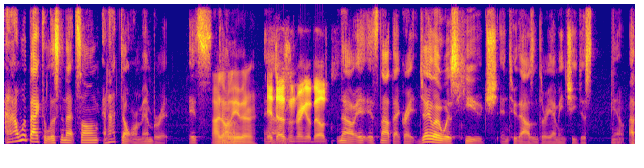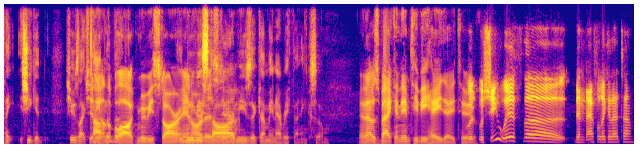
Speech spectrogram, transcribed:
And I went back to listen to that song, and I don't remember it. It's I don't kinda- either. Yeah. It doesn't ring a bell. No, it, it's not that great. J Lo was huge in 2003. I mean, she just you know I think she could. She was like Shitty top on the of block, movie star, the and movie artist. star, yeah. music. I mean everything. So And that was back in MTV heyday too. Was, was she with uh, Ben Affleck at that time?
